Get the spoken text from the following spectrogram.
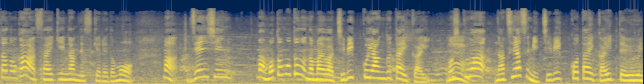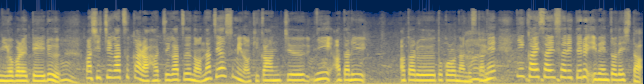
たのが最近なんですけれどもまあ前身もともとの名前はちびっこヤング大会。もしくは夏休みちびっこ大会っていう風に呼ばれている、うん、まあ、7月から8月の夏休みの期間中に当たり当たるところなんですかね、はい、に開催されているイベントでした。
